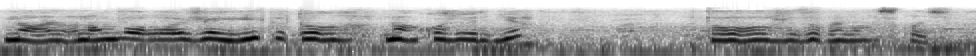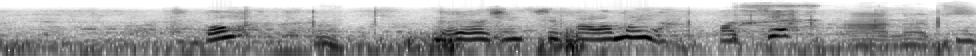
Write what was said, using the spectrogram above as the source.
Não, eu não vou hoje aí, que eu tô numa correria. Tô resolvendo umas coisas. Tá bom? Daí a gente se fala amanhã. Pode ser? Ah, não é Um possível.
